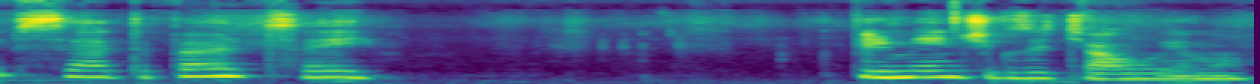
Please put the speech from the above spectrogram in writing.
І все, тепер цей пельменчик затягуємо.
